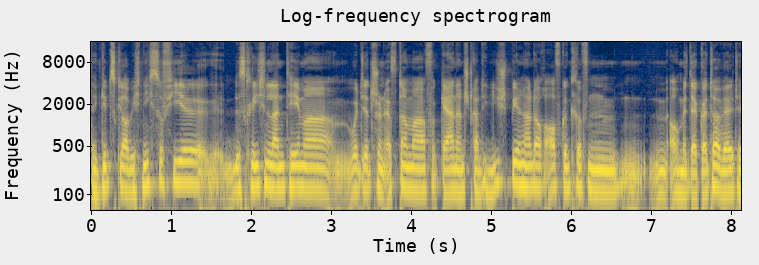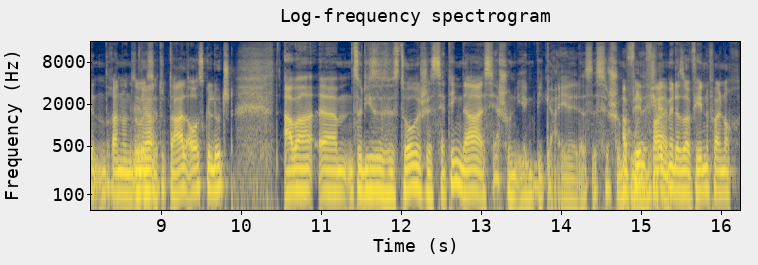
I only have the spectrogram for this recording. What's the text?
Da gibt es, glaube ich, nicht so viel. Das Griechenland-Thema wurde jetzt schon öfter mal gerne in Strategiespielen halt auch aufgegriffen, auch mit der Götterwelt hinten dran und so, Ja. ist ja total ausgelutscht. Aber ähm, so dieses historische Setting da ist ja schon irgendwie geil. Das ist ja schon Auf cool. jeden ich Fall. werde mir das auf jeden Fall noch,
